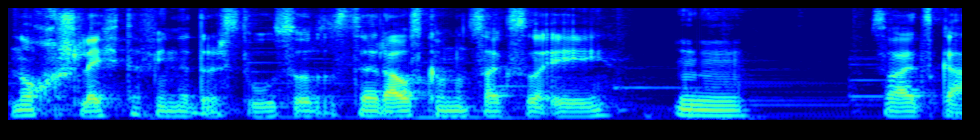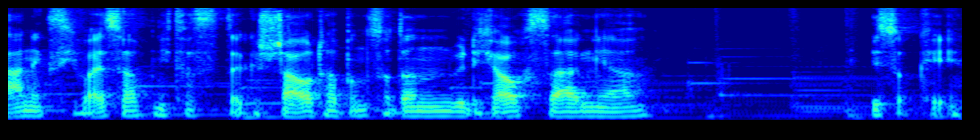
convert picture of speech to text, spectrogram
noch schlechter findet als du, so dass der rauskommt und sagt so, ey, mhm. das war jetzt gar nichts, ich weiß überhaupt nicht, was ich da geschaut habe und so, dann würde ich auch sagen, ja, ist okay.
